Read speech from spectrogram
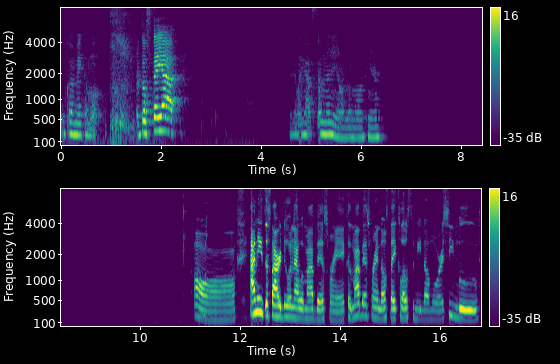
I'm gonna make them look. Or they'll stay up. I only have so many of them on here. Aw, I need to start doing that with my best friend because my best friend don't stay close to me no more. She moved,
